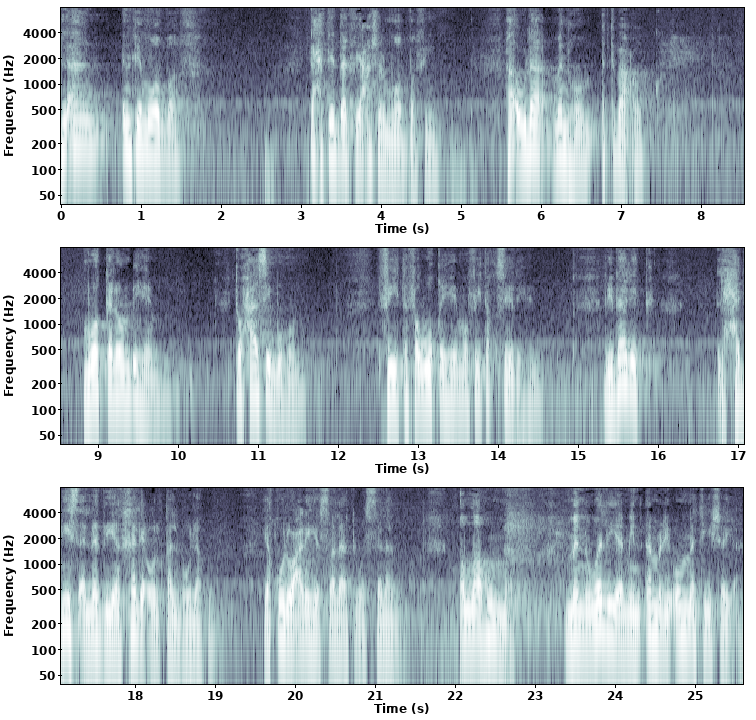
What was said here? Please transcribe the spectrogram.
الآن أنت موظف. تحت يدك في عشر موظفين. هؤلاء من هم؟ أتباعك. موكل بهم. تحاسبهم. في تفوقهم وفي تقصيرهم. لذلك الحديث الذي ينخلع القلب له يقول عليه الصلاة والسلام اللهم من ولي من أمر أمتي شيئا.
